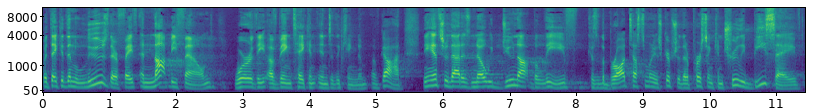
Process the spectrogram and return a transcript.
but they could then lose their faith and not be found worthy of being taken into the kingdom of God? The answer to that is no, we do not believe, because of the broad testimony of Scripture, that a person can truly be saved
